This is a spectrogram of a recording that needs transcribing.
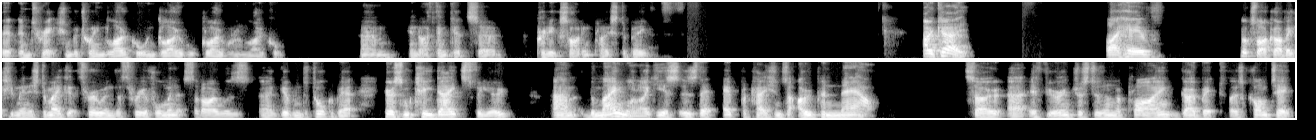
that interaction between local and global, global and local. Um, and I think it's a pretty exciting place to be. Okay, I have, looks like I've actually managed to make it through in the three or four minutes that I was uh, given to talk about. Here are some key dates for you. Um, the main one, I guess, is that applications are open now. So uh, if you're interested in applying, go back to those contact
